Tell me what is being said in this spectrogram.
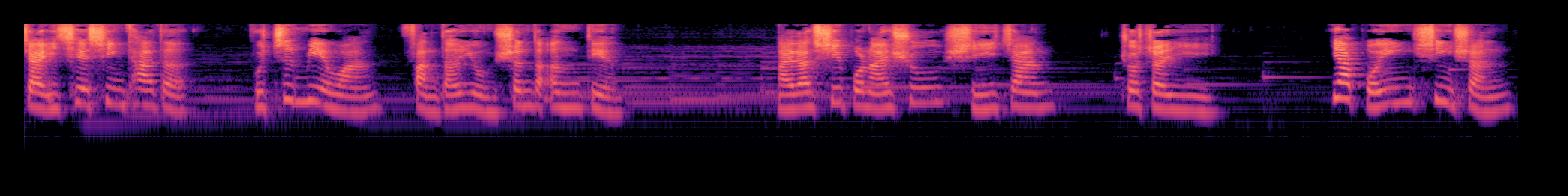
叫一切信他的，不至灭亡，反得永生的恩典。来到希伯来书十一章，作者以亚伯因信神，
